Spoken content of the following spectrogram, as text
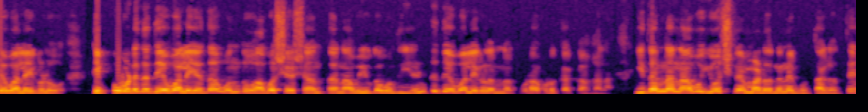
ದೇವಾಲಯಗಳು, ಟಿಪ್ಪು ಒಡೆದ ದೇವಾಲಯದ ಒಂದು ಅವಶೇಷ ಅಂತ ನಾವು ಈಗ ಒಂದು ಎಂಟು ದೇವಾಲಯಗಳನ್ನ ಕೂಡ ಹುಡುಕಕ್ಕಾಗಲ್ಲ. ಇದನ್ನ ನಾವು ಯೋಚನೆ ಮಾಡಿದ್ರೇನೆ ಗೊತ್ತಾಗುತ್ತೆ.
